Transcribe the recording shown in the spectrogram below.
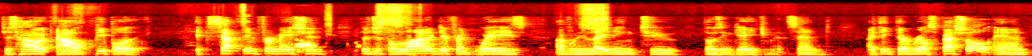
just how how people accept information. There's just a lot of different ways of relating to those engagements. And I think they're real special. And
